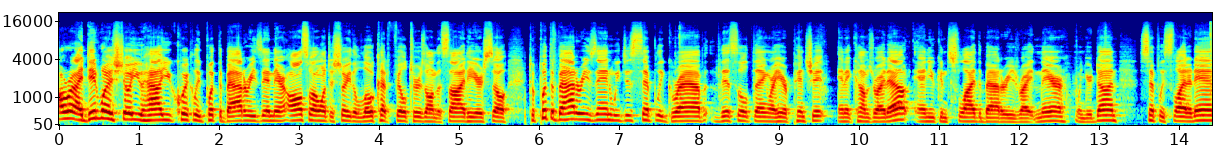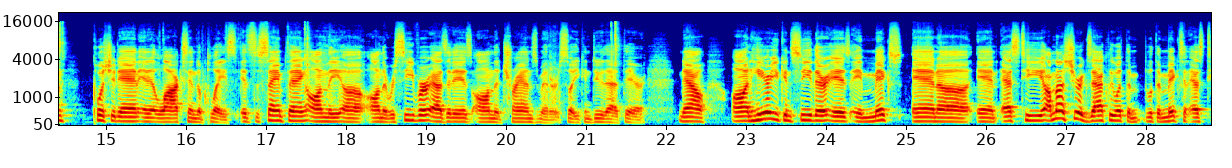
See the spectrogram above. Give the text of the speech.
All right, I did want to show you how you quickly put the batteries in there. Also, I want to show you the low cut filters on the side here. So to put the batteries in, we just simply grab this little thing right here, pinch it, and it comes right out. And you can slide the batteries right in there. When you're done, simply slide it in, push it in, and it locks into place. It's the same thing on the, uh, on the receiver as it is on the transmitter. So you can do that there. Now, on here you can see there is a mix and uh, and ST. I'm not sure exactly what the what the mix and ST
